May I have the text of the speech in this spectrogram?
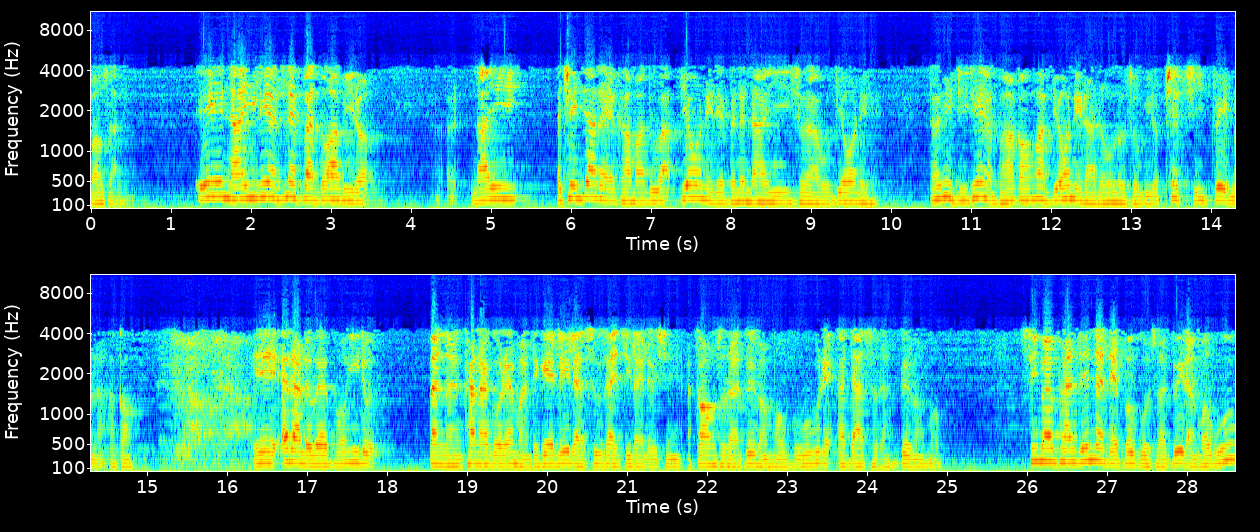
ပေါင်းစပ်လို့အေးနိုင်လေးကလှက်ပတ်သွားပြီးတော့နိုင် အချိန်ကြတဲ့အခါမှာ तू ကပြောနေတယ်ဘယ်နှနာရီဆိုတာကိုပြောနေတယ်ဒါဖြင့်ဒီထဲကဘာကောင်ကပြောနေတာတုံးလို့ဆိုပြီးတော့ဖြက်ချီတွေ့မလားအကောင်အေးအဲ့ဒါလိုပဲဘုန်းကြီးတို့တဏ္ဍခန္ဓာကိုယ်ထဲမှာတကယ်လေးလာစူးစိုက်ကြည့်လိုက်လို့ရှင်အကောင်ဆိုတာတွေ့မှာမဟုတ်ဘူးတဲ့အတ္တဆိုတာတွေ့မှာမဟုတ်စီမံဖန်ဆင်းတတ်တဲ့ပုဂ္ဂိုလ်ဆိုတာတွေ့တာမဟုတ်ဘူး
